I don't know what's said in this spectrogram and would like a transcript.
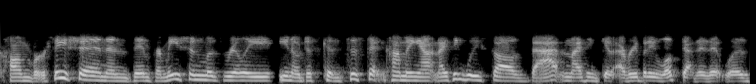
conversation and the information was really, you know, just consistent coming out. And I think we saw that. And I think if everybody looked at it, it was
